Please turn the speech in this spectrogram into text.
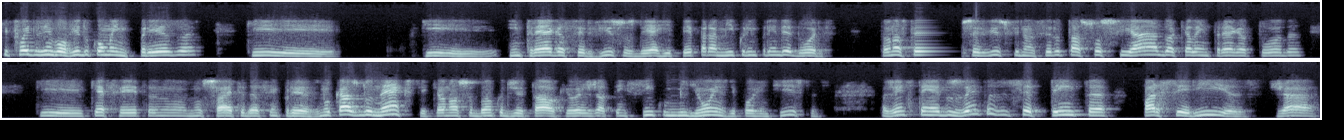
que foi desenvolvido como uma empresa que, que entrega serviços de RP para microempreendedores. Então, nós temos o serviço financeiro está associado àquela entrega toda que, que é feita no, no, site dessa empresa. No caso do Next, que é o nosso banco digital, que hoje já tem 5 milhões de correntistas, a gente tem 270 parcerias já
